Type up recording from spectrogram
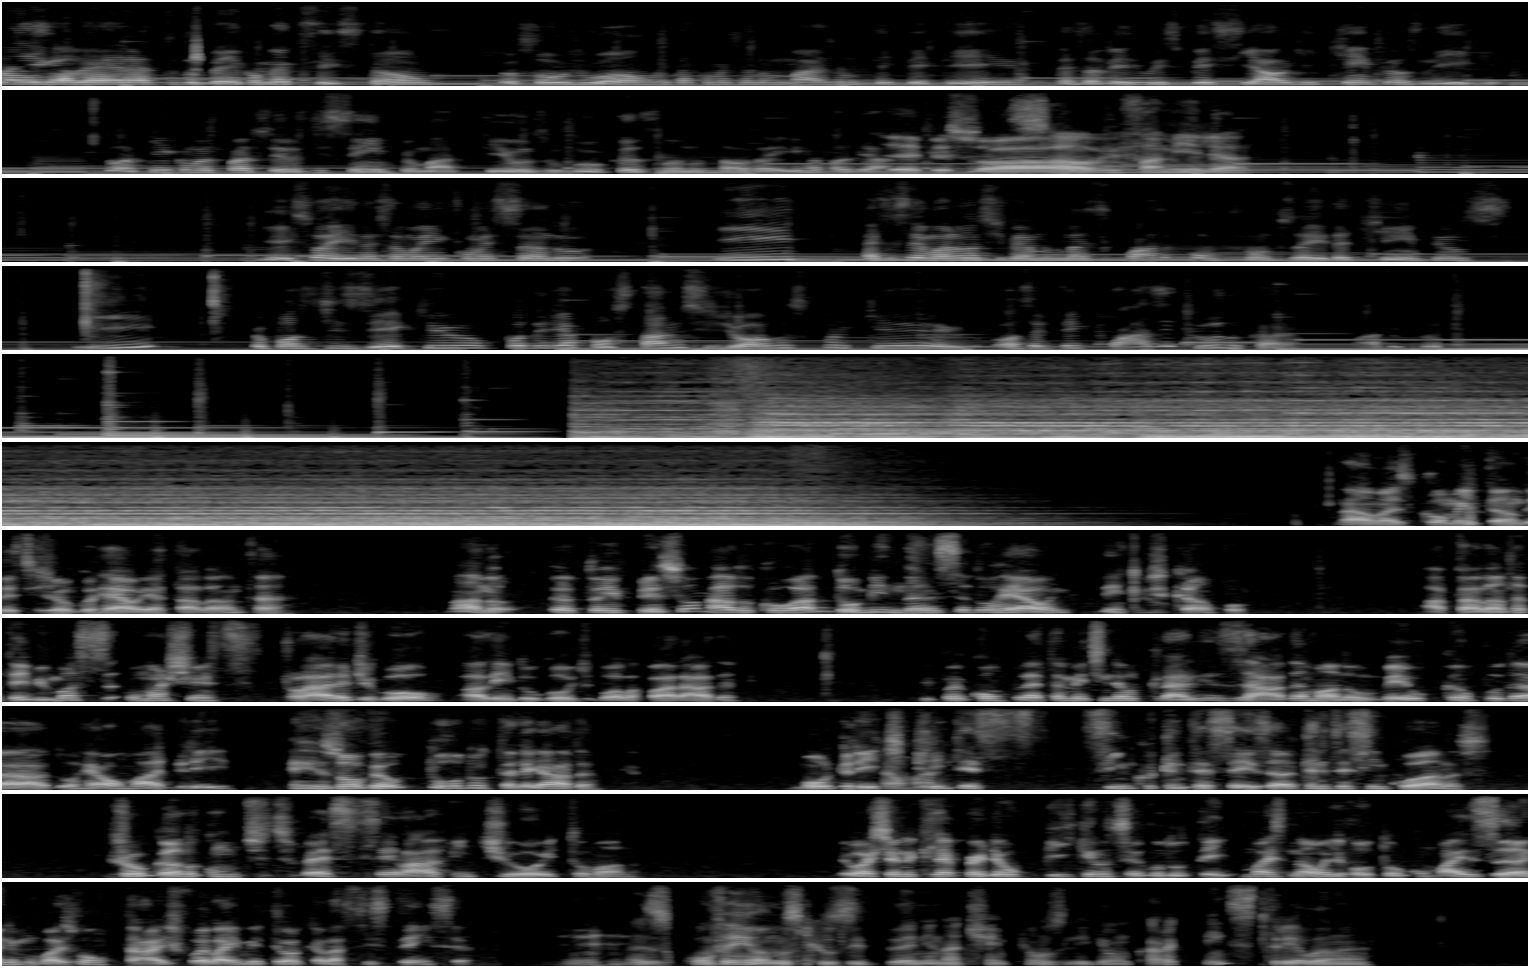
Fala aí galera, tudo bem? Como é que vocês estão? Eu sou o João e está começando mais um TPD, dessa vez o um especial de Champions League. Estou aqui com meus parceiros de sempre, o Matheus, o Lucas, manda um salve aí, rapaziada. E aí, pessoal? Salve, família. E é isso aí, nós estamos aí começando. E essa semana nós tivemos mais quatro confrontos aí da Champions. E eu posso dizer que eu poderia apostar nesses jogos porque eu acertei quase tudo, cara. Quase tudo. Não, mas comentando esse jogo Real e Atalanta, mano, eu tô impressionado com a dominância do Real dentro de campo. A Atalanta teve uma, uma chance clara de gol, além do gol de bola parada. E foi completamente neutralizada, mano. O meio-campo do Real Madrid resolveu tudo, tá ligado? Modric, é uma... 35, 36 anos, 35 anos. Jogando como se tivesse, sei lá, 28, mano. Eu achando que ele ia perder o pique no segundo tempo, mas não, ele voltou com mais ânimo, mais vontade, foi lá e meteu aquela assistência. Uhum. Mas convenhamos que o Zidane na Champions League é um cara que tem estrela, né?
